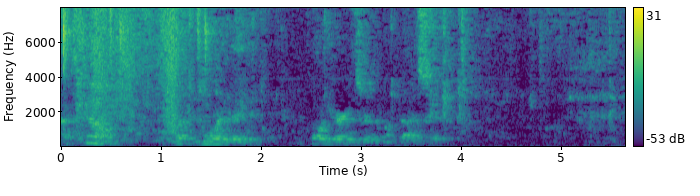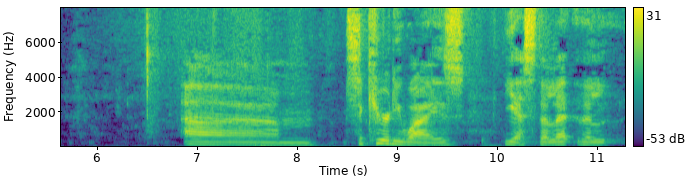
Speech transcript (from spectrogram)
account, but more that all your eggs are in one basket. Um, Security-wise, yes, the, the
